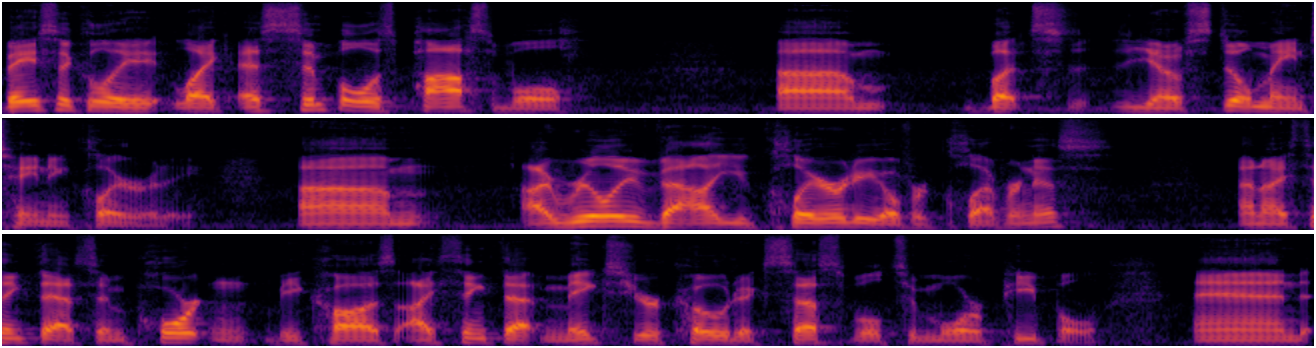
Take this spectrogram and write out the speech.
Basically, like as simple as possible, um, but you know, still maintaining clarity. Um, I really value clarity over cleverness. And I think that's important because I think that makes your code accessible to more people. And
